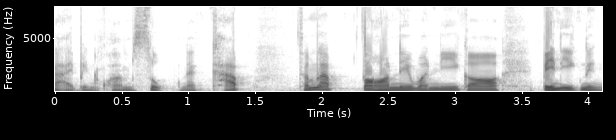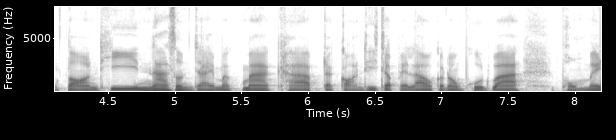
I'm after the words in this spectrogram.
กลายเป็นความสุขนะครับสำหรับ ตอนในวันนี้ก็เป็นอีกหนึ่งตอนที่น่าสนใจมากๆครับ แต่ก่อนที่จะไปเล่าก็ต้องพูดว่า ผมไม่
